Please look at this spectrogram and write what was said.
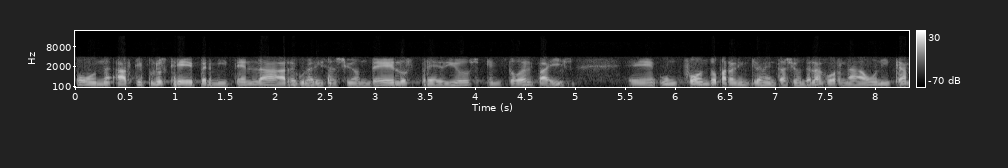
un, artículos que permiten la regularización de los predios en todo el país, eh, un fondo para la implementación de la jornada única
